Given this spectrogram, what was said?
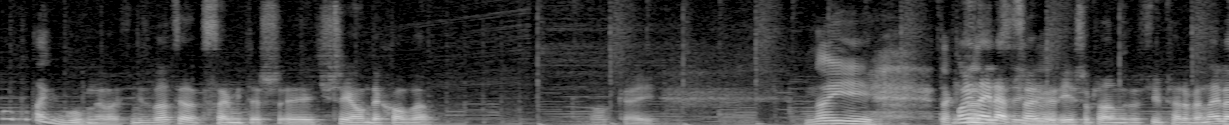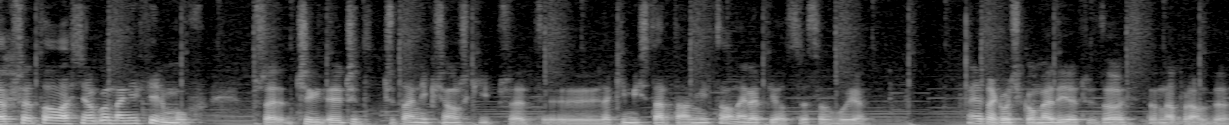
No to tak główne właśnie. Wizualizacja, czasami też yy, ćwiczenia oddechowe. Okej. No i tak No i najlepsze, jeszcze przepraszam, że Ci przerwę, najlepsze to właśnie oglądanie filmów, przed, czy, czy czytanie książki przed y, jakimiś startami, to najlepiej odstresowuje. Nie jakąś komedię czy coś, to naprawdę.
